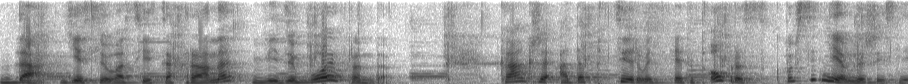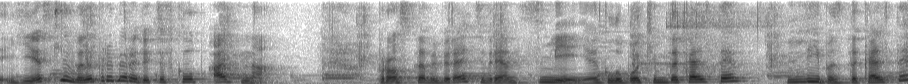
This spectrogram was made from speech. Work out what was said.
Да, если у вас есть охрана в виде бойфренда. Как же адаптировать этот образ к повседневной жизни, если вы, например, идете в клуб одна? Просто выбирайте вариант с менее глубоким декольте, либо с декольте,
